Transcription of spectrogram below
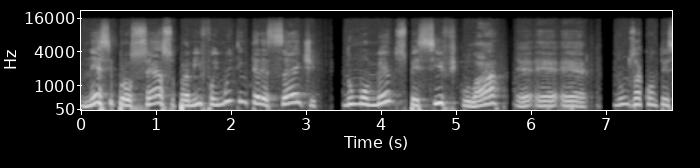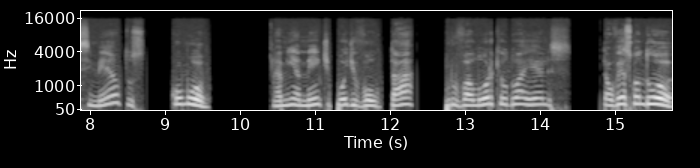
nesse processo, para mim, foi muito interessante, num momento específico lá, é, é, é, num dos acontecimentos, como a minha mente pôde voltar para o valor que eu dou a eles. Talvez quando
